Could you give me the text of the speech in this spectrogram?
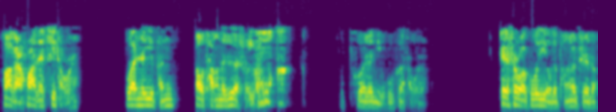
话赶话在气头上，端着一盆倒汤的热水，嚯，泼着女顾客头上。这个事儿我估计有的朋友知道，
